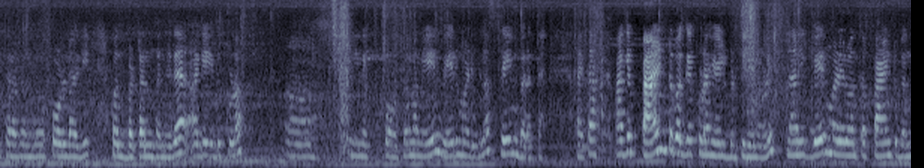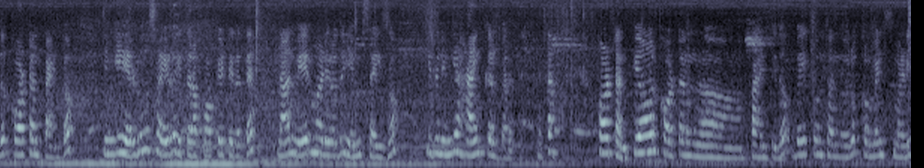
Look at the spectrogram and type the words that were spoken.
ಈ ಥರ ಒಂದು ಫೋಲ್ಡ್ ಆಗಿ ಒಂದು ಬಟನ್ ಬಂದಿದೆ. ಹಾಗೆ ಇದು ಕೂಡ ಈ ನೆಕ್ ಪೌಟು ನಾನು ಏನು ವೇರ್ ಮಾಡಿದ್ದೀನೋ ಸೇಮ್ ಬರುತ್ತೆ. ಆಯಿತಾ? ಹಾಗೆ ಪ್ಯಾಂಟ್ ಬಗ್ಗೆ ಕೂಡ ಹೇಳಿಬಿಡ್ತೀನಿ ನೋಡಿ. ನಾನು ಈಗ ವೇರ್ ಮಾಡಿರುವಂಥ ಪ್ಯಾಂಟ್ ಬಂದು ಕಾಟನ್ ಪ್ಯಾಂಟು. ನಿಮಗೆ ಎರಡೂ ಸೈಡು ಈ ಥರ ಪಾಕೆಟ್ ಇರುತ್ತೆ. ನಾನು ವೇರ್ ಮಾಡಿರೋದು ಎಂ ಸೈಜು ಇದು ನಿಮಗೆ ಹ್ಯಾಂಕಲ್ ಬರುತ್ತೆ. ಆಯಿತಾ? ಕಾಟನ್ ಪ್ಯೂರ್ ಕಾಟನ್ ಪ್ಯಾಂಟ್ ಇದು. ಬೇಕು ಅಂತಂದವರು ಕಮೆಂಟ್ಸ್ ಮಾಡಿ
